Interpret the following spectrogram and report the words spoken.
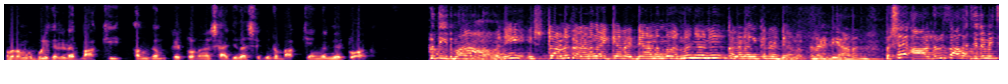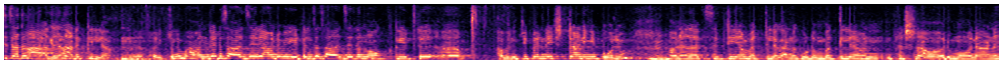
അപ്പോൾ നമുക്ക് പുള്ളിക്കാരിയുടെ ബാക്കി അംഗം കേട്ടു തുടങ്ങാം. ഷാജിദ ബാക്കി അംഗം കേട്ടു തുടങ്ങാം. അവന് ഇഷ്ടമാണ് കല്യാണം കഴിക്കാൻ റെഡിയാണെന്ന് പറഞ്ഞാൽ ഞാൻ കല്യാണം കഴിക്കാൻ റെഡിയാണ് റെഡിയാണ് പക്ഷെ ആളുടെ ഒരു സാഹചര്യം വെച്ചിട്ട് അത് അത് നടക്കില്ല. ഒരിക്കലും അവന്റെ ഒരു സാഹചര്യം അവന്റെ വീട്ടിലത്തെ സാഹചര്യം നോക്കിയിട്ട് അവനിക്ക് ഇപ്പൊ എന്നെ ഇഷ്ടമാണെങ്കിൽ പോലും അവനത് അക്സെപ്റ്റ് ചെയ്യാൻ പറ്റില്ല. കാരണം കുടുംബത്തിൽ അവൻ പ്രശ്നമാവും. ഒരു മോനാണ്.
